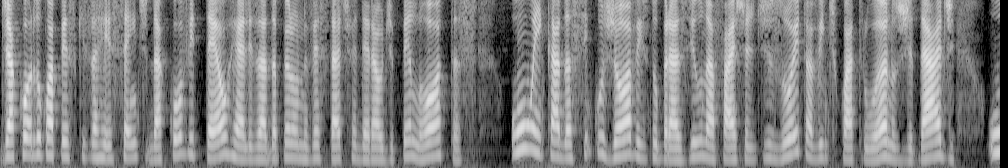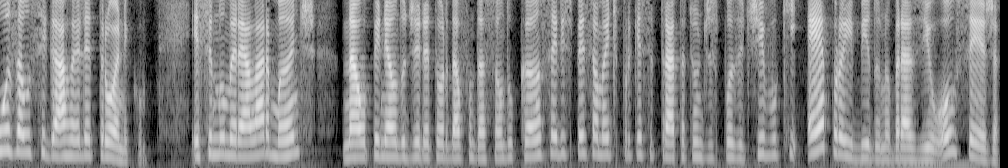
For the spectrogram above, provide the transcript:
De acordo com a pesquisa recente da Covitel, realizada pela Universidade Federal de Pelotas, um em cada cinco jovens no Brasil na faixa de 18 a 24 anos de idade usa o cigarro eletrônico. Esse número é alarmante, na opinião do diretor da Fundação do Câncer, especialmente porque se trata de um dispositivo que é proibido no Brasil, ou seja,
